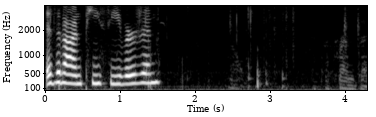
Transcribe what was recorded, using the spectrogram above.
is it on PC version? No. It's a friend thing.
